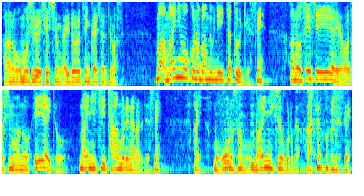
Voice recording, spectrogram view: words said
あの、面白いセッションがいろいろ展開されてます。まあ、前にもこの番組で言った通りですね、あの、生成 AI は私もあの、AI と毎日戯れながらですね、はい、もう大野さんも毎日どころか、あのですね、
